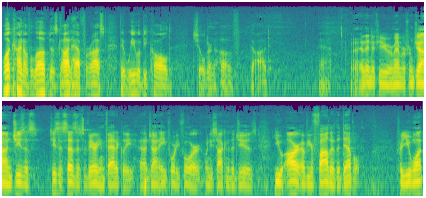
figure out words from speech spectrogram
what kind of love does God have for us that we would be called children of God? Yeah. And then, if you remember from John, Jesus Jesus says this very emphatically, uh, John 8:44, when he's talking to the Jews, "You are of your father the devil, for you want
